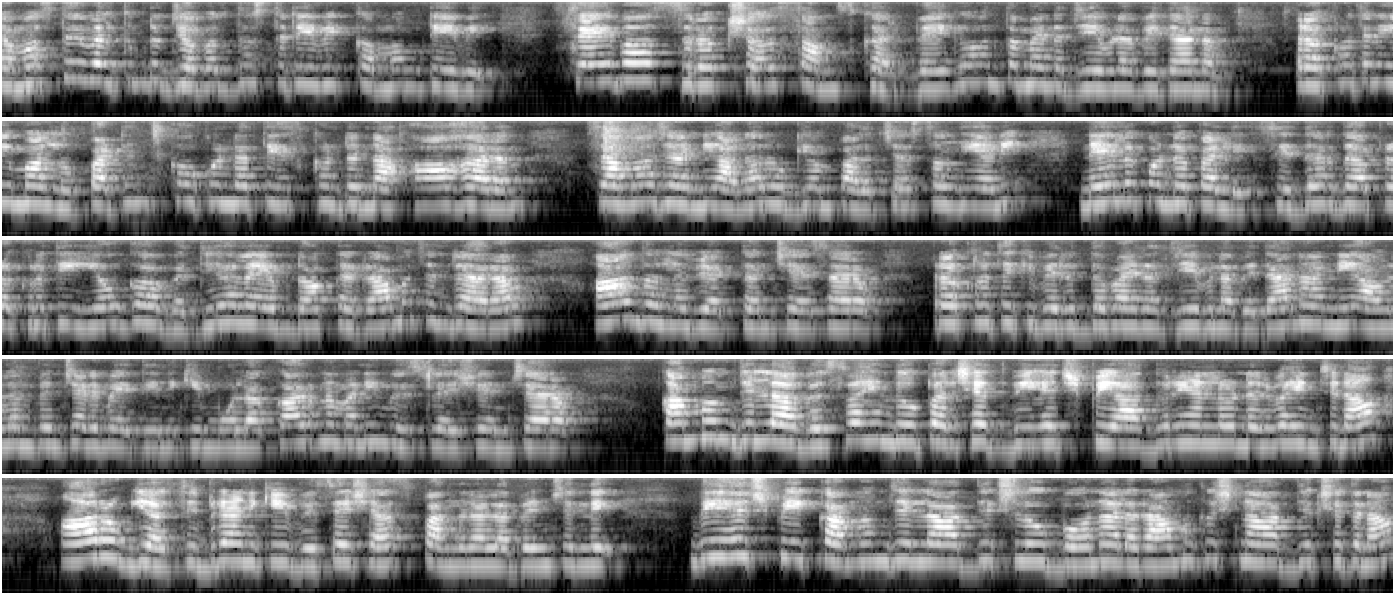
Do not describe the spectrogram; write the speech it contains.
నమస్తే welcome to Jabardasth TV Khammam TV. సేవ సురక్ష సంస్కర్ వేగవంతమైన జీవన విధానం ప్రకృతి నియమాలను పట్టించుకోకుండా తీసుకుంటున్న ఆహారం సమాజాన్ని అనారోగ్యం పాలుచేస్తుంది అని నేలకొండపల్లి సిద్ధార్థ ప్రకృతి యోగా విద్యాలయం డాక్టర్ రామచంద్రారావు ఆందోళన వ్యక్తం చేశారు. ప్రకృతికి విరుద్ధమైన జీవన విధానాన్ని అవలంబించడమే దీనికి మూల కారణమని విశ్లేషించారు. ఖమ్మం జిల్లా విశ్వ హిందూ పరిషత్ విహెచ్పి ఆధ్వర్యంలో నిర్వహించిన ఆరోగ్య శిబిరానికి విశేష స్పందన లభించింది. విహెచ్పి ఖమ్మం జిల్లా అధ్యక్షులు బోనాల రామకృష్ణ అధ్యక్షతన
